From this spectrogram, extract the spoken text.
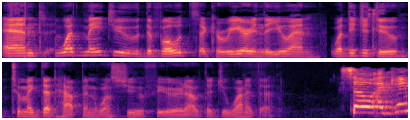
And what made you devote a career in the UN? What did you do to make that happen once you figured out that you wanted that? So I came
